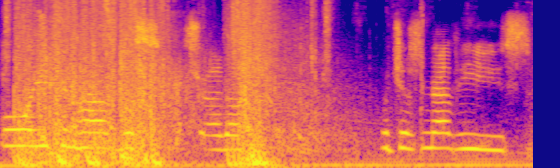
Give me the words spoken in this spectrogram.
or you can have this shredder, which is never used.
